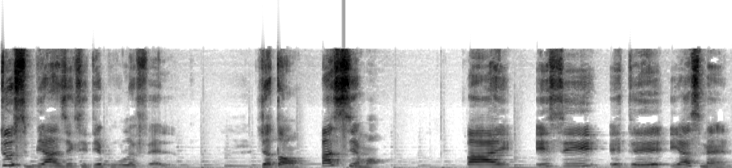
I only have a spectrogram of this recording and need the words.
tous bien excités pour le film. J'attends patiemment. Bye, ici était Yasmin.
